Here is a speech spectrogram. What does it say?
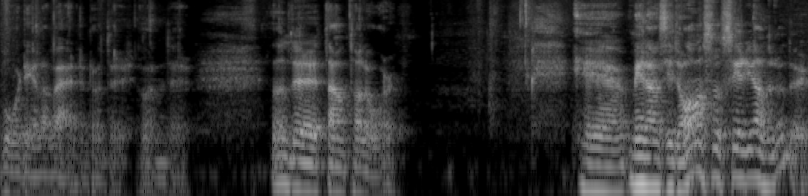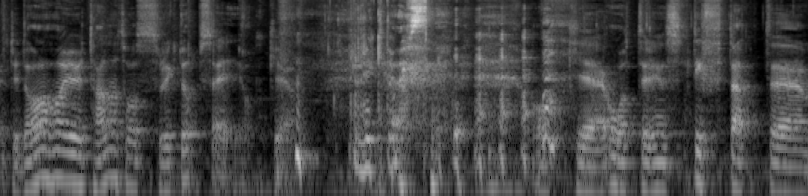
vår del av världen under, under, under ett antal år. Eh, Medan idag så ser det ju annorlunda ut. Idag har ju Thanatos ryckt upp sig och, eh, ryckt upp sig. och eh, återinstiftat eh,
